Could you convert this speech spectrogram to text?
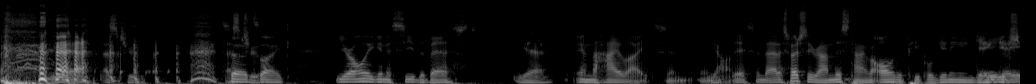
Yeah, that's true. That's so it's true. like you're only gonna see the best Yeah. In the highlights and, and Yeah. this and that, especially around this time. All the people getting engaged.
